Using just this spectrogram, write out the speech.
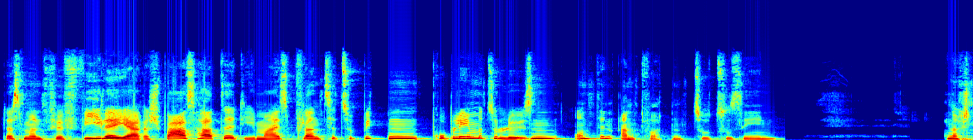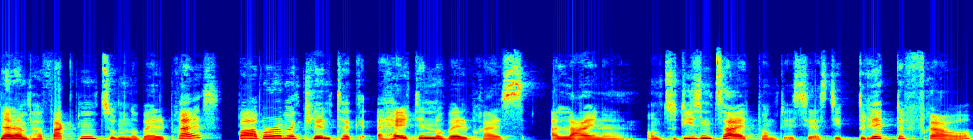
dass man für viele Jahre Spaß hatte, die Maispflanze zu bitten, Probleme zu lösen und den Antworten zuzusehen. Noch schnell ein paar Fakten zum Nobelpreis. Barbara McClintock erhält den Nobelpreis alleine und zu diesem Zeitpunkt ist sie erst die dritte Frau,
